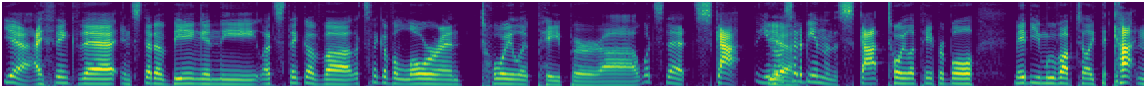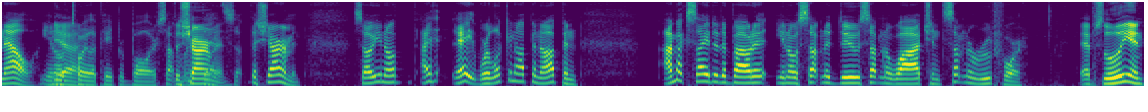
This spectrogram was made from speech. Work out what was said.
Yeah, I think that instead of being in the let's think of uh, let's think of a lower end toilet paper. Uh, what's that? Scott. You know, Yeah. instead of being in the Scott toilet paper bowl, maybe you move up to like the Cottonelle, you know, Yeah. toilet paper bowl or something. like Charmin. So, the Charmin. So you know, I hey, we're looking up and up, and I'm excited about it. You know, something to do, something to watch, and something to root for. Absolutely. And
